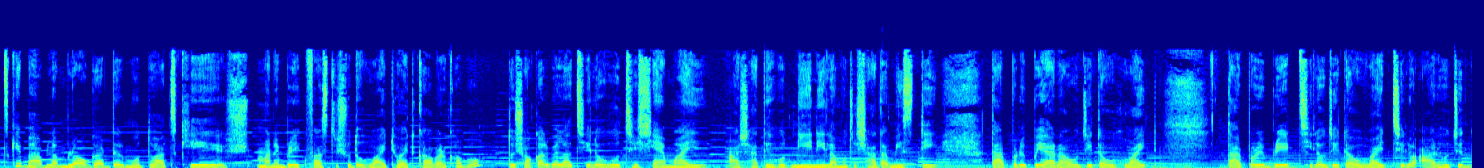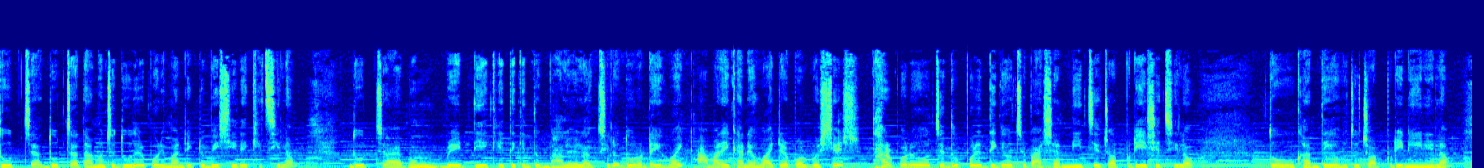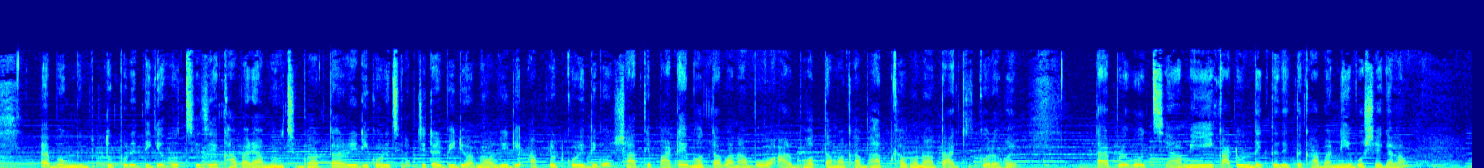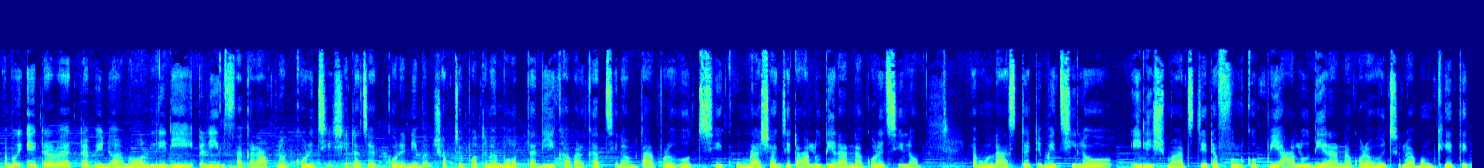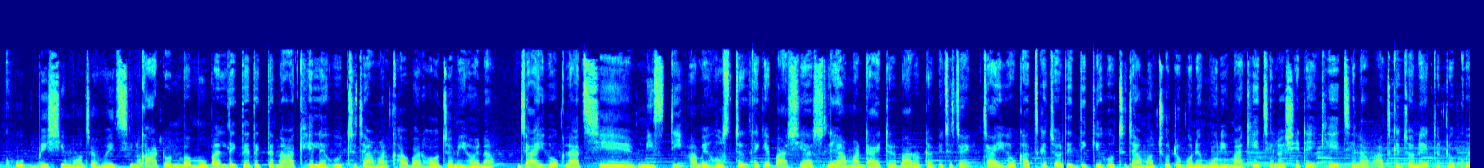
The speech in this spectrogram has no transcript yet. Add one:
আজকে ভাবলাম ব্লগারদের মতো আজকে মানে ব্রেকফাস্টে শুধু হোয়াইট হোয়াইট খাবার খাব। তো সকালবেলা ছিল হচ্ছে শ্যামাই, আর সাথে নিয়ে নিলাম হচ্ছে সাদা মিষ্টি, তারপরে পেয়ারাও যেটাও হোয়াইট তারপরে ব্রেড ছিল যেটাও হোয়াইট ছিল, আর হচ্ছে দুধ চা। দুধ চাতে আমি হচ্ছে দুধের পরিমাণটা একটু বেশি রেখেছিলাম। দুধ চা এবং ব্রেড দিয়ে খেতে কিন্তু ভালোই লাগছিল দুটোটাই হোয়াইট আমার এখানে হোয়াইটের পর্ব শেষ। তারপরে হচ্ছে দুপুরের দিকে হচ্ছে বাসার নিচে চটপটি এসেছিল, তো ওখান থেকে হচ্ছে চটপটি নিয়ে নিলাম। এবং দুপুরের দিকে হচ্ছে যে খাবারে আমি হচ্ছে ভর্তা রেডি করেছিলাম, যেটার ভিডিও আমি অলরেডি আপলোড করে দিব। সাথে পাটায় ভর্তা বানাবো আর ভর্তা মাখা ভাত খাব না, তা কী করে হয়? তারপরে হচ্ছে আমি কার্টুন দেখতে দেখতে খাবার নিয়ে বসে গেলাম। এবং এটারও একটা ভিডিও আমি অলরেডি রিলস আকার আপলোড করেছি, সেটা চেক করে নেবেন। সবচেয়ে প্রথমে ভর্তা দিয়ে খাবার খাচ্ছিলাম, তারপরে হচ্ছে কুমড়া শাক যেটা আলু দিয়ে রান্না করেছিল এবং লাস্ট আইটেমে ছিল ইলিশ মাছ, যেটা ফুলকপি, আলু দিয়ে রান্না করা হয়েছিল এবং খেতে খুব বেশি মজা হয়েছিল। কার্টুন বা মোবাইল দেখতে দেখতে না খেলে হচ্ছে যে আমার খাবার হজমই হয় না। যাই হোক, রাত সে মিষ্টি। আমি হোস্টেল থেকে বাসে আসলে আমার ডায়েটের বারোটা বেঁচে যায়। যাই হোক, আজকে জনের দিকে হচ্ছে যে আমার ছোট বোনে মুড়ি মাখিয়েছিল, সেটাই খেয়েছিলাম। আজকের জন্য এতটুকু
